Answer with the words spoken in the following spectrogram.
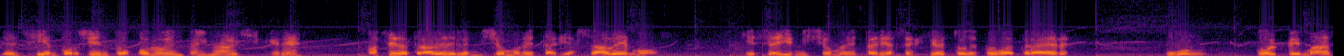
el 100% o 99 si querés, va a ser a través de la emisión monetaria. Sabemos que si hay emisión monetaria, Sergio, esto después va a traer un golpe más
